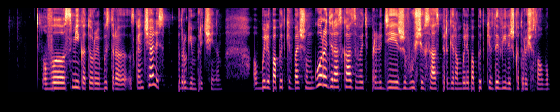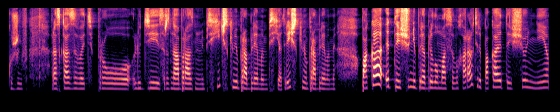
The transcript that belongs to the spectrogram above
в СМИ, которые быстро скончались по другим причинам, были попытки в большом городе рассказывать про людей, живущих с Аспергером. Были попытки в The Village, который еще, слава богу, жив, рассказывать про людей с разнообразными психическими проблемами, психиатрическими проблемами. Пока это еще не приобрело массовый характер, и пока это еще не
